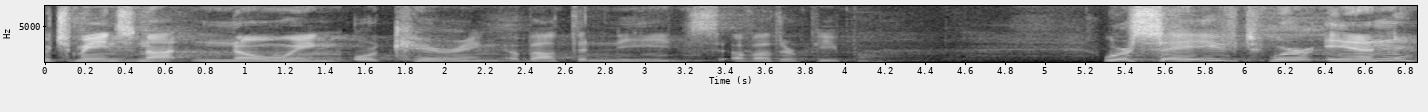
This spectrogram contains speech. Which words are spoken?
which means not knowing or caring about the needs of other people. We're saved, we're in,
